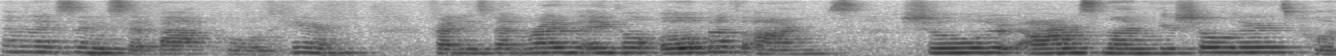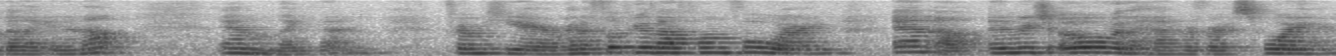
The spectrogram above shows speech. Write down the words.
And the next time you step back, hold here. Front knees bent right over the ankle. Open up the arms. Shoulder, arms line with your shoulders. Pull the belly in and up. And lengthen. From here, we're going to flip your left palm forward and up and reach over the head, reverse warrior.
